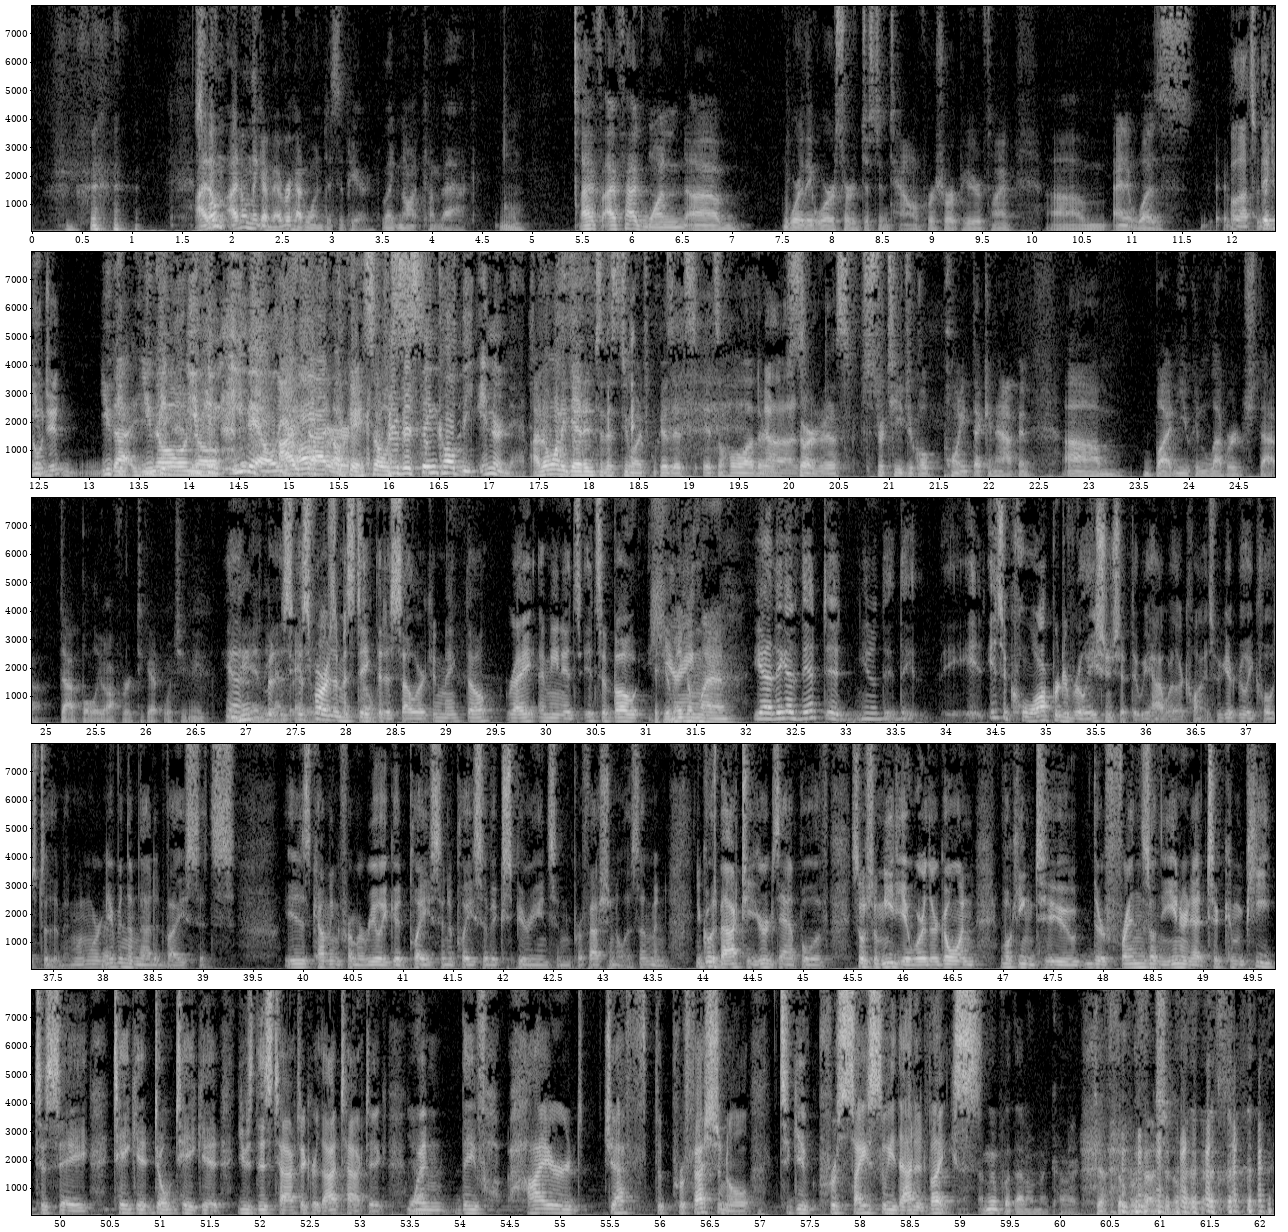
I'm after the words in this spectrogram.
I don't. I don't think I've ever had one disappear, like not come back. I've I've had one um, where they were sort of just in town for a short period of time, um, and it was. Oh, that's what they told you? You That- can, you, no, can, you can email your I've had- okay, so through this thing called the internet. I don't want to get into this too much because it's it's a whole other No, sort of a strategical point that can happen. Um, but you can leverage that that bully offer to get what you need. Yeah, but end as, anyway. far as a mistake So- that a seller can make, though, right? I mean, it's it's about If you hearing. make a plan. Yeah, they got to, you know, they, they, it's a cooperative relationship that we have with our clients. We get really close to them, and when we're giving them that advice, it's it is coming from a really good place and a place of experience and professionalism. And it goes back to your example of social media, where they're going looking to their friends on the internet to compete to say, take it, don't take it, use this tactic or that tactic, Yeah. when they've hired Jeff, the professional, to give precisely that advice. I'm going to put that on my card. Jeff the professional.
